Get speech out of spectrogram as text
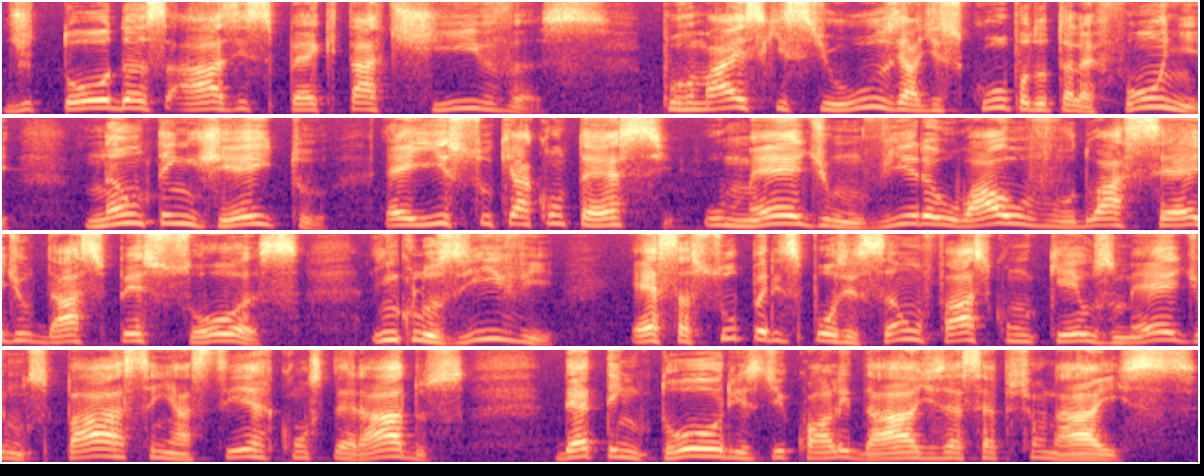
de todas as expectativas por mais que se use a desculpa do telefone, não tem jeito. É isso que acontece. O médium vira o alvo do assédio das pessoas. Inclusive, essa superexposição faz com que os médiums passem a ser considerados detentores de qualidades excepcionais.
